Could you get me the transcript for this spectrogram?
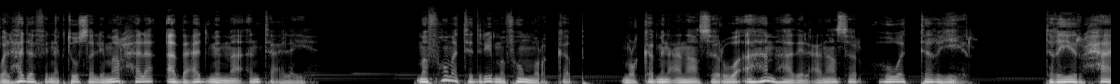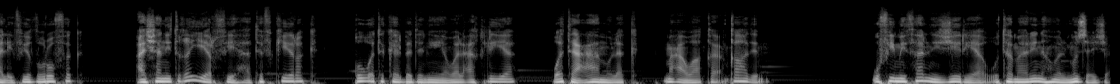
والهدف أنك توصل لمرحلة أبعد مما أنت عليه. مفهوم التدريب مفهوم مركب. مركب من عناصر وأهم هذه العناصر هو التغيير. تغيير حالي في ظروفك عشان يتغير فيها تفكيرك قوتك البدنية والعقلية وتعاملك مع واقع قادم. وفي مثال نيجيريا وتمارينهم المزعجة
